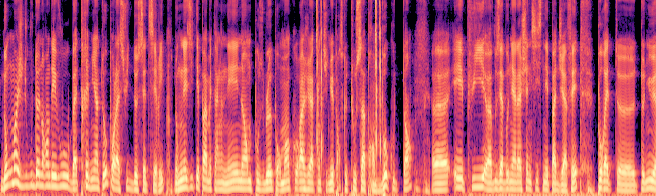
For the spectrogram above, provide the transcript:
Donc moi, je vous donne rendez-vous bah, très bientôt pour la suite de cette série. Donc n'hésitez pas à mettre un énorme pouce bleu pour m'encourager à continuer parce que tout ça prend beaucoup de temps. et puis à vous abonner à la chaîne si ce n'est pas déjà fait pour être tenu,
